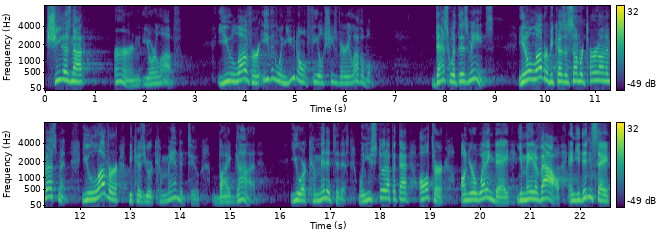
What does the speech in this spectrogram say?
She does not earn your love. You love her even when you don't feel she's very lovable. That's what this means. You don't love her because of some return on investment. You love her because you are commanded to by God. You are committed to this. When you stood up at that altar on your wedding day, you made a vow. And you didn't say,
